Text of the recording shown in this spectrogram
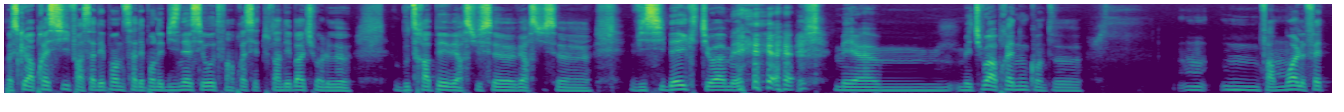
parce que après, si, enfin, ça dépend, ça dépend des business et autres. Enfin, après, c'est tout un débat, tu vois, le bootstrappé versus euh, versus euh, VC bake, tu vois. Mais mais euh, mais tu vois, après, nous, quand euh, enfin, moi, le fait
